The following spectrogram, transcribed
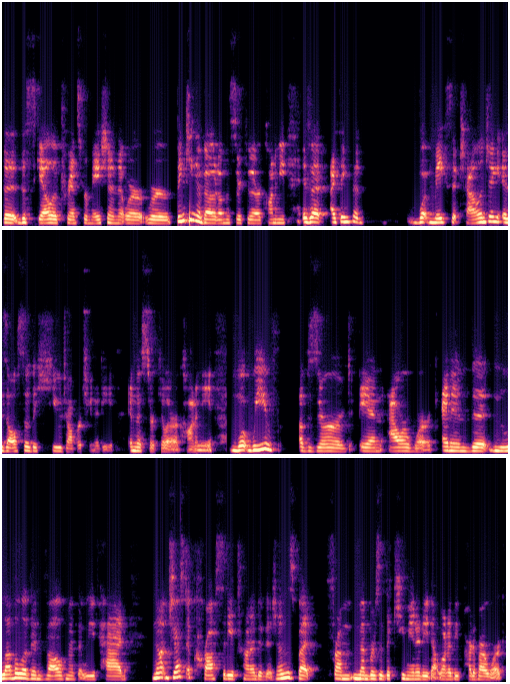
the the scale of transformation that we're we're thinking about on the circular economy is that I think that what makes it challenging is also the huge opportunity in the circular economy. What we've observed in our work and in the level of involvement that we've had not just across City of Toronto divisions, but from members of the community that want to be part of our work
